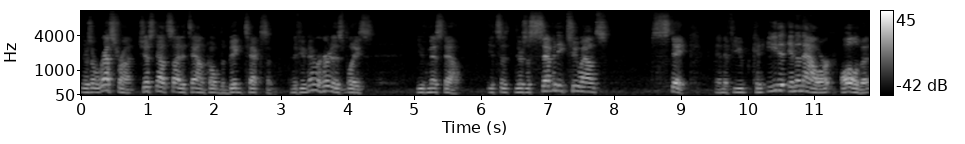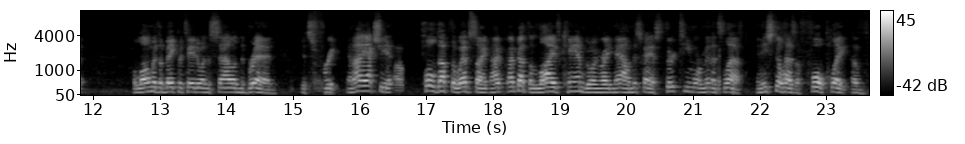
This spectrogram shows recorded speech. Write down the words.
there's a restaurant just outside of town called the Big Texan. And if you've never heard of this place, you've missed out. It's a there's a 72 ounce steak, and if you can eat it in an hour, all of it, along with the baked potato and the salad and the bread, it's free. And I actually pulled up the website, and I've, I've got the live cam going right now, and this guy has 13 more minutes left, and he still has a full plate of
